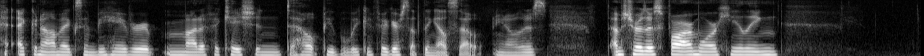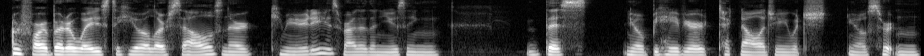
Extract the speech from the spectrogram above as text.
economics and behavior modification to help people. We can figure something else out. You know, there's I'm sure there's far more healing or far better ways to heal ourselves and our communities rather than using this, you know, behavior technology, which, you know, certain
